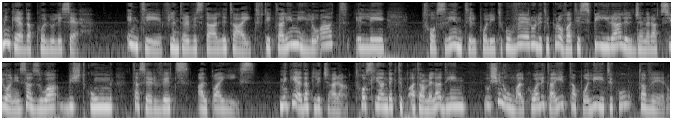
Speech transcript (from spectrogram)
Minkejja dak kollu li seħħ, inti fl-intervista li tajt ftit tal-jiem ilu qatt illi tħoss li inti l-politiku veru li tipprova tispira lil ġenerazzjoni żagħżugħa biex tkun ta' servizz għal pajjiż. Minkejja dak li ġara, tħoss li għandek tibqa' tagħmilha din u x'inhuma l-kwalitajiet ta' politiku ta' veru?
